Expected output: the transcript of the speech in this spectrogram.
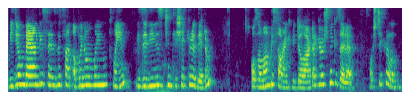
Videomu beğendiyseniz lütfen abone olmayı unutmayın. İzlediğiniz için teşekkür ederim. O zaman bir sonraki videolarda görüşmek üzere. Hoşçakalın.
